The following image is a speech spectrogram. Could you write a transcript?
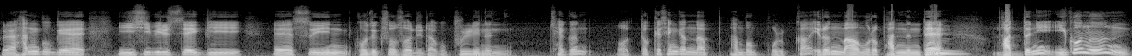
그래 한국의 21세기에 쓰인 고딕 소설이라고 불리는 책은 어떻게 생겼나 한번 볼까 이런 마음으로 봤는데 음. 봤더니 이거는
